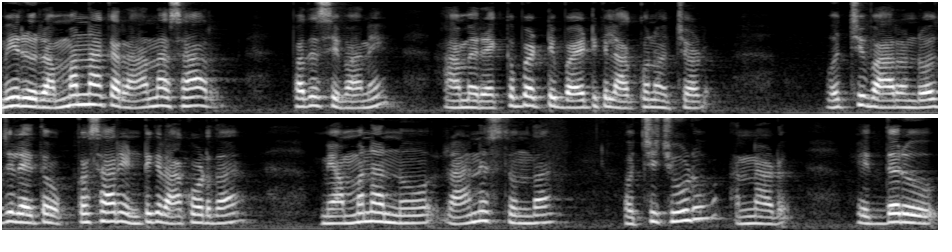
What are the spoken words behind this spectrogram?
మీరు రమ్మన్నాక రానా సార్? పద శివాని. ఆమె రెక్కబట్టి బయటికి లాక్కొని వచ్చాడు. వచ్చి వారం రోజులైతే ఒక్కసారి ఇంటికి రాకూడదా? మీ అమ్మ నన్ను రాణిస్తుందా వచ్చి చూడు అన్నాడు. ఇద్దరు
